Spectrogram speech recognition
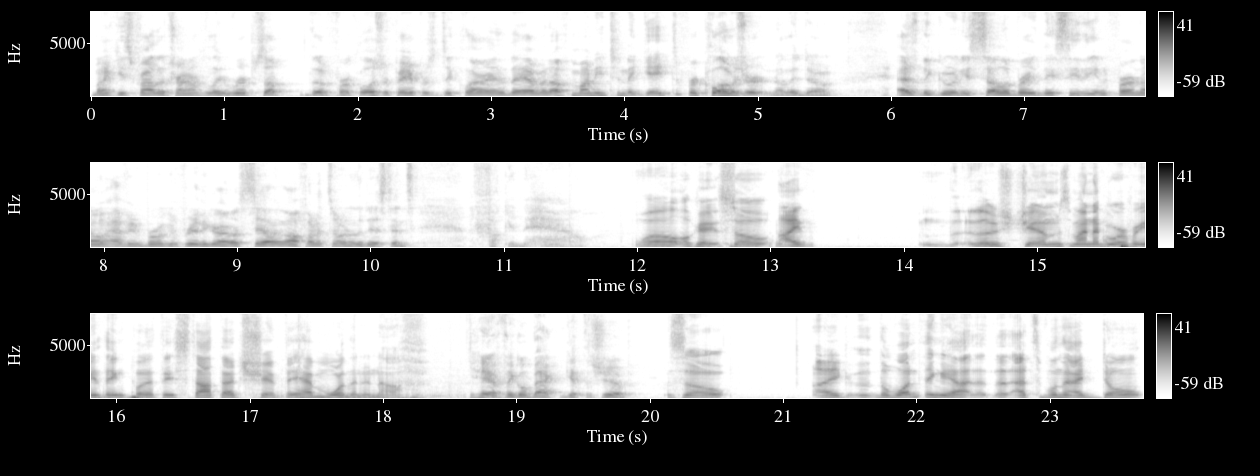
Mikey's father triumphantly rips up the foreclosure papers, declaring that they have enough money to negate the foreclosure. No, they don't. As the Goonies celebrate, they see the Inferno, having broken free of the grotto, sailing off on its own in the distance. Fucking hell. Well, okay, so I th- those gems might not be worth anything, but if they stop that ship, they have more than enough. Yeah, if they go back and get the ship. So, like the one thing yeah, th- that's one thing I don't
